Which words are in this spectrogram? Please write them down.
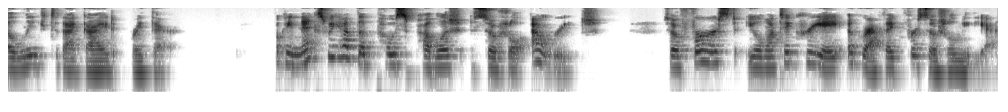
a link to that guide right there. Okay, next we have the post publish social outreach. So, first, you'll want to create a graphic for social media.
